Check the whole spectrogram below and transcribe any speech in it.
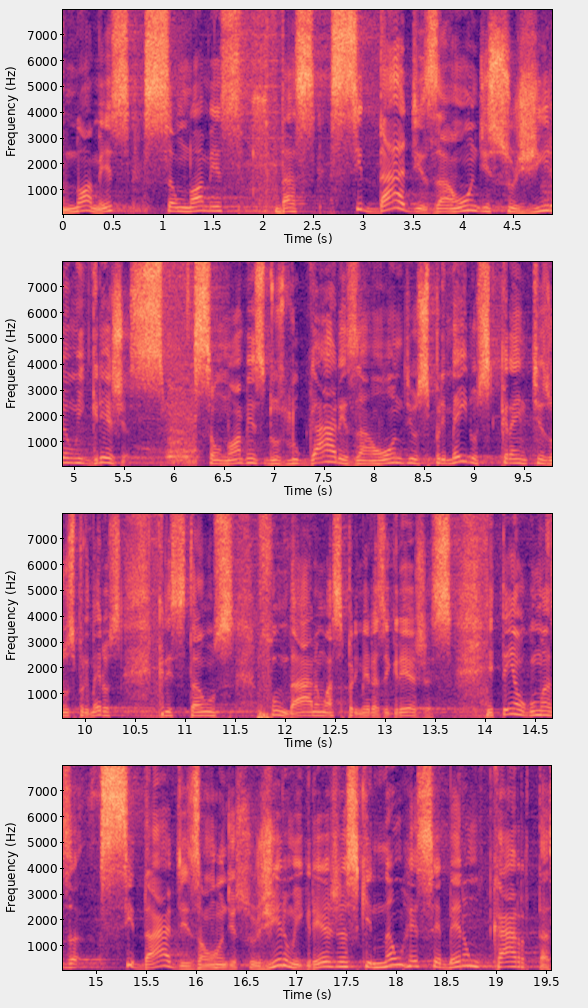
nomes são nomes das cidades aonde surgiram igrejas, são nomes dos lugares aonde os primeiros crentes, os primeiros cristãos fundaram as primeiras igrejas. E tem algumas cidades aonde surgiram igrejas que não receberam cartas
